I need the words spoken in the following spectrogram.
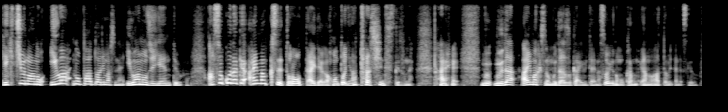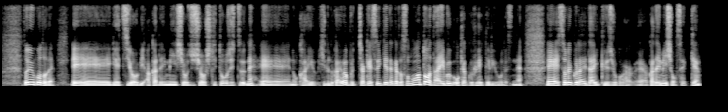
劇中のあの岩のパートありますね。岩の次元というか。あそこだけ iMAX で撮ろうってアイデアが本当にあったらしいんですけどね。はい。無駄 iMAX の無駄遣いみたいなそういうのもかんあのあったみたいですけど。ということで、えー、月曜日アカデミー賞授賞式当日ね、えー、の会昼の会はぶっちゃけ空いてたけどその後はだいぶお客増えてるようですね、えー、それくらい第95回アカデミー賞席巻、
